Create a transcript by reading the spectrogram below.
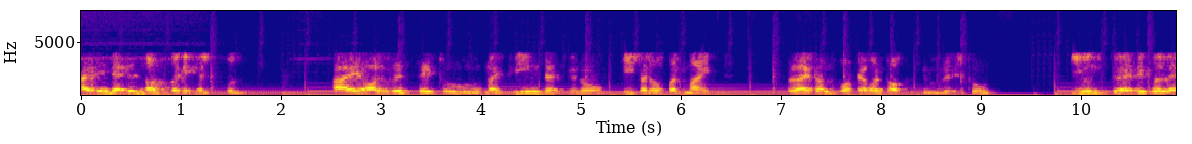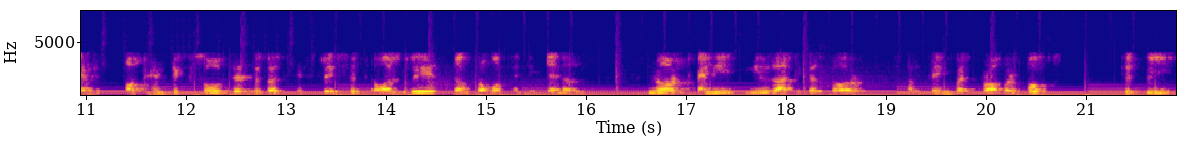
I think that is not very helpful. I always say to my team that, you know, keep an open mind, write on whatever topic you wish to, use credible and authentic sources because history should always come from authentic channels, not any news articles or something, but proper books should be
